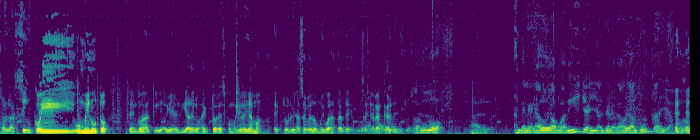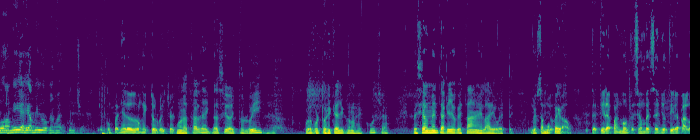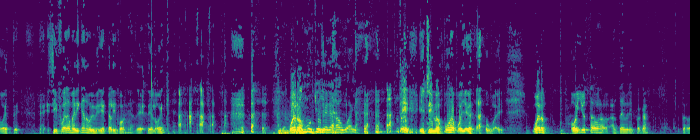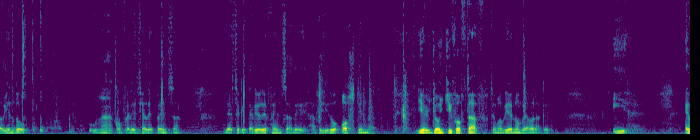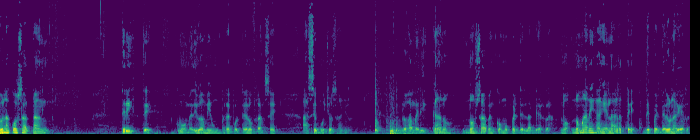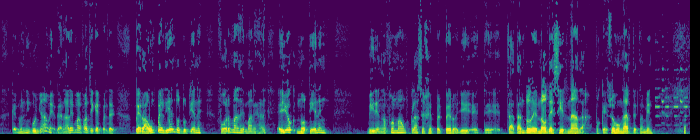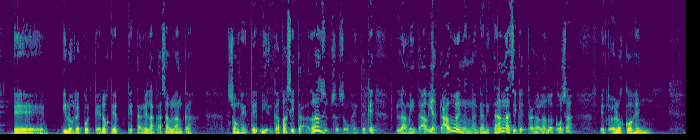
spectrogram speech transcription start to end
Son las 5 y un minuto. Tengo aquí, hoy es el día de los Héctores, como yo le llamo, Héctor Luis Acevedo. Muy buenas tardes, señor alcalde. Muchos saludos al delegado de Aguadilla y al delegado de Adjunta y a todos los amigas y amigos que nos escuchan. El compañero don Héctor Richard. Buenas tardes, Ignacio, Héctor Luis, pueblo puertorriqueño que nos escucha, especialmente aquellos que están en el área oeste, porque sé, estamos yo- pegados. Usted tira para el monte, ese hombre señor tira para el oeste. Eh, Si fuera americano viviría en California, de- del oeste. Si lo Bueno. mucho llegas a Hawái. Sí, y si lo empuja pues llega a Hawái. Bueno, hoy yo estaba, antes de venir para acá, estaba viendo una conferencia de prensa del secretario de Defensa de apellido Austin y el Joint Chief of Staff, se me olvida el nombre ahora, que y es una cosa tan triste, como me dijo a mí un reportero francés hace muchos años. Los americanos no saben cómo perder las guerras, no, no manejan el arte de perder una guerra, que no es ningún llame, ganar es más fácil que perder, pero aún perdiendo tú tienes formas de manejar, ellos no tienen, miren, han formado un clase perpero allí, este, tratando de no decir nada, porque eso es un arte también, eh, y los reporteros que, que están en la Casa Blanca son gente bien capacitada, son gente que la mitad había estado en, en Afganistán, así que están hablando de cosas. Entonces los cogen,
